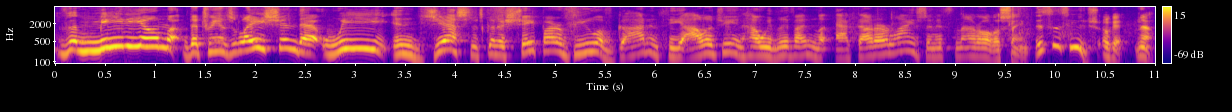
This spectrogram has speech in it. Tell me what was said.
the, medium, the translation that we ingest is going to shape our view of God and theology and how we live and act out our lives, and it's not all the same. This is huge. Okay, now.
